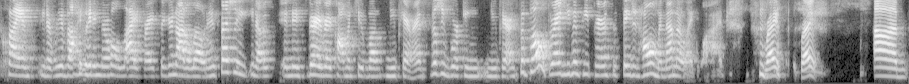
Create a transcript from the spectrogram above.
clients, you know, reevaluating their whole life, right? So you're not alone. And especially, you know, and it's very, very common too amongst new parents, especially working new parents, but both, right? Even parents that stayed at home and then they're like, what? right, right. Um,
